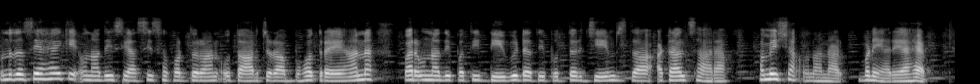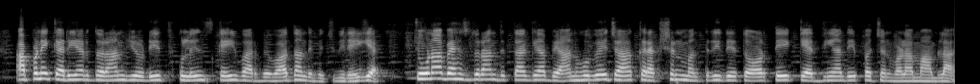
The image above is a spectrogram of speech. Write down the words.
ਉਹਨਾਂ ਦੱਸਿਆ ਹੈ ਕਿ ਉਹਨਾਂ ਦੇ ਸਿਆਸੀ ਸਫ਼ਰ ਦੌਰਾਨ ਉਤਾਰ ਚੜਾਅ ਬਹੁਤ ਰਹੇ ਹਨ, ਪਰ ਉਹਨਾਂ ਦੇ ਪਤੀ ਡੇਵਿਡ ਅਤੇ ਪੁੱਤਰ ਜੇਮਸ ਦਾ ਅਟਲ ਸਹਾਰਾ ਹਮੇਸ਼ਾ ਉਹਨਾਂ ਨਾਲ ਬਣਿਆ ਰਿਹਾ ਹੈ। ਆਪਣੇ ਕੈਰੀਅਰ ਦੌਰਾਨ ਯੂਡਿਥ ਕੁਲਿੰਸ ਕਈ ਵਾਰ ਵਿਵਾਦਾਂ ਦੇ ਵਿੱਚ ਵੀ ਰਹੀ ਹੈ। ਚੋਣਾਂ ਬਹਿਸ ਦੌਰਾਨ ਦਿੱਤਾ ਗਿਆ ਬਿਆਨ ਹੋਵੇ ਜਾਂ ਕਰੈਕਸ਼ਨ ਮੰਤਰੀ ਦੇ ਤੌਰ ਤੇ ਕੈਦੀਆਂ ਦੇ ਭੱਜਣ ਵਾਲਾ ਮਾਮਲਾ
